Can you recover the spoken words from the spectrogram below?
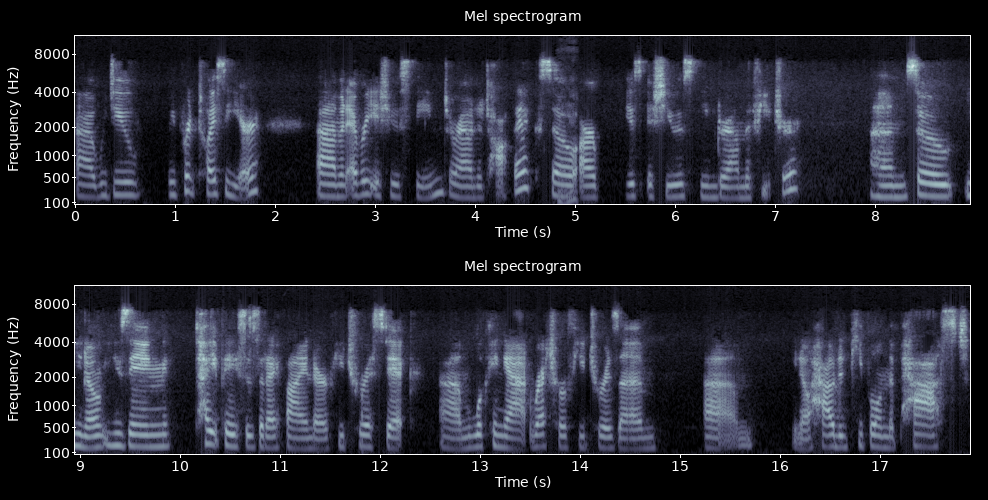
uh, we do we print twice a year, um, and every issue is themed around a topic. So Mhm. our previous issue is themed around the future. Um, so you know using typefaces that I find are futuristic, um, looking at retrofuturism. Um, you know, how did people in the past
